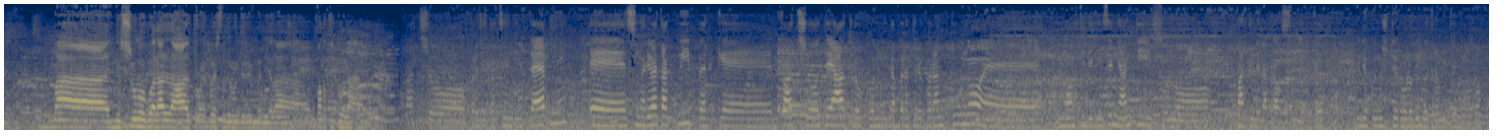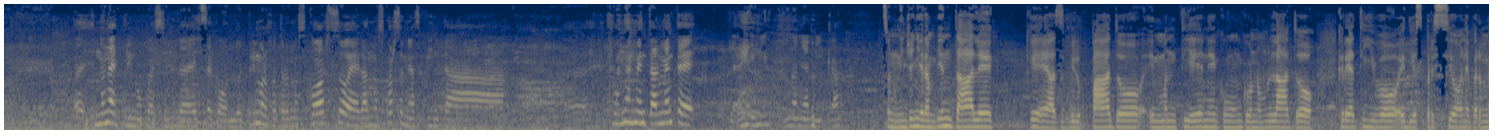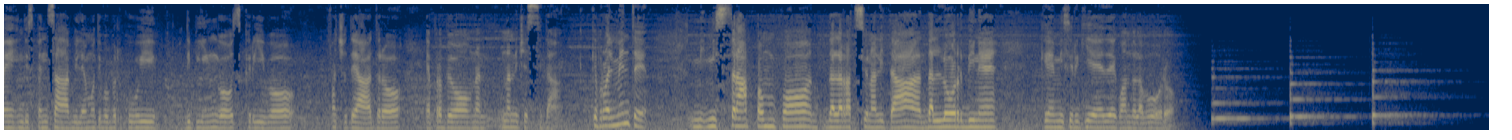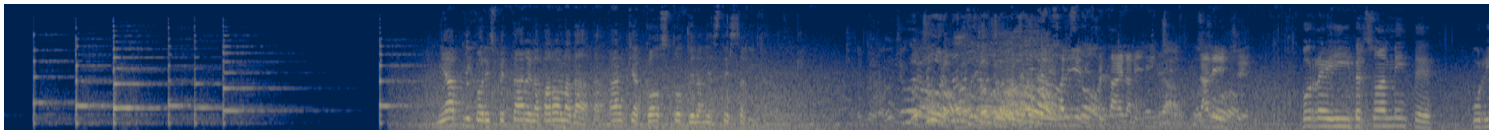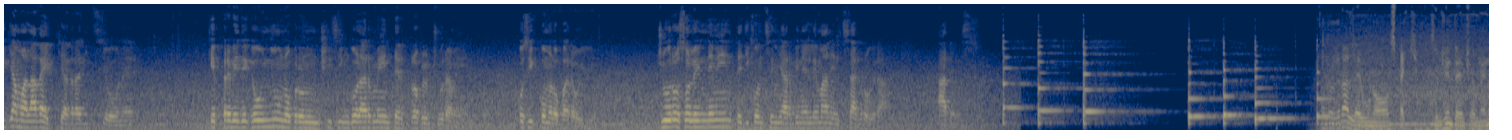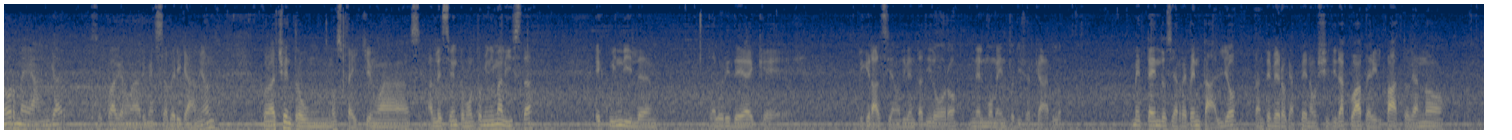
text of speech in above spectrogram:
ma nessuno uguale all'altro e questo devo dire in maniera particolare. Faccio progettazioni di interni e sono arrivata qui perché faccio teatro con il laboratorio 41 e molti degli insegnanti sono parte della League, quindi ho conosciuto il ruolo vivo tramite loro. Eh, non è il primo questo, il, il secondo. Il primo l'ho fatto l'anno scorso e l'anno scorso mi ha spinta eh, fondamentalmente lei, una mia amica. Sono un ingegnere ambientale che ha sviluppato e mantiene comunque un lato creativo e di espressione per me indispensabile, motivo per cui dipingo, scrivo, faccio teatro, è proprio una, una necessità che probabilmente mi, mi strappa un po' dalla razionalità, dall'ordine che mi si richiede quando lavoro. Mi applico a rispettare la parola data, anche a costo della mia stessa vita. Lo giuro, lo giuro, lo giuro, salire e rispettare la legge. La legge. Vorrei personalmente un richiamo alla vecchia tradizione che prevede che ognuno pronunci singolarmente il proprio giuramento, così come lo farò io. Giuro solennemente di consegnarvi nelle mani il sacro grado. Adesso. Il Graal è uno specchio, semplicemente c'è un enorme hangar, questo qua che era una rimessa per i camion, con al centro uno specchio, un allestimento molto minimalista e quindi il, la loro idea è che i Graal siano diventati loro nel momento di cercarlo, mettendosi a repentaglio, tant'è vero che appena usciti da qua per il patto che hanno,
